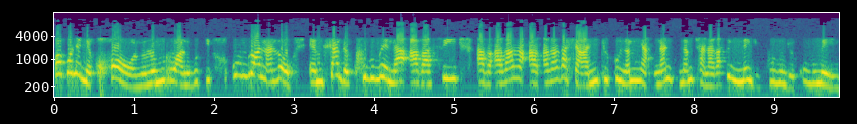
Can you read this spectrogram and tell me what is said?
babone nekhono lomntwana ukuthi umntwana lo eh, mhlawumbe ekhulume la akasi akakahlakaniphi khulu namtshana akasimningi khulu ngekulumeni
